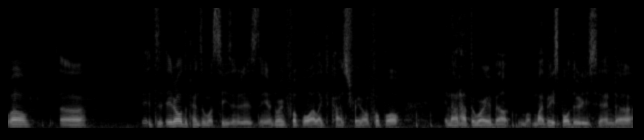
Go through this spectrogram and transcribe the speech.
Well, uh, it, it all depends on what season it is. You know, during football, I like to concentrate on football and not have to worry about my baseball duties. And, uh,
